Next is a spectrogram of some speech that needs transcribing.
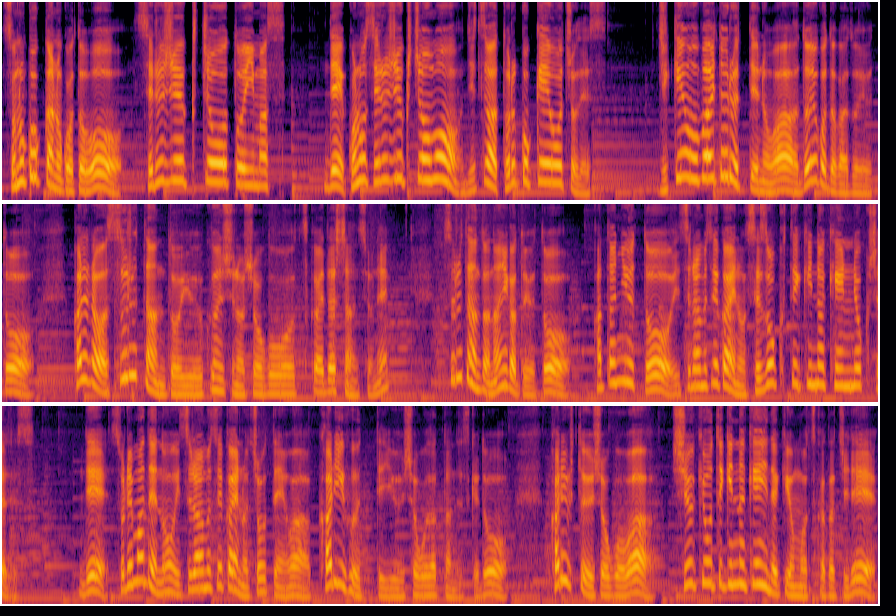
その国家のことをセルジューク朝と言います。でこのセルジューク朝も実はトルコ系王朝です。実権を奪い取るっていうのはどういうことかというと彼らはスルタンという君主の称号を使い出したんですよね。スルタンとは何かというと簡単に言うとイスラム世界の世俗的な権力者です。でそれまでのイスラム世界の頂点はカリフっていう称号だったんですけどカリフという称号は宗教的な権威だけを持つ形で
